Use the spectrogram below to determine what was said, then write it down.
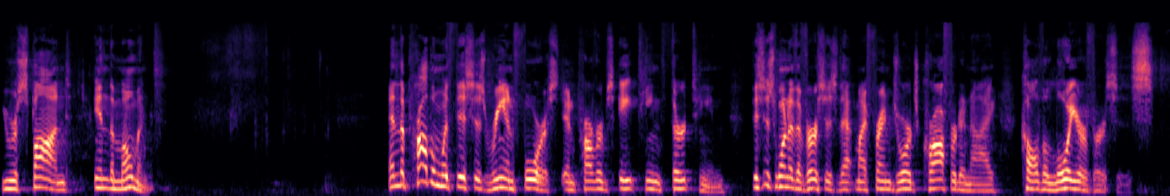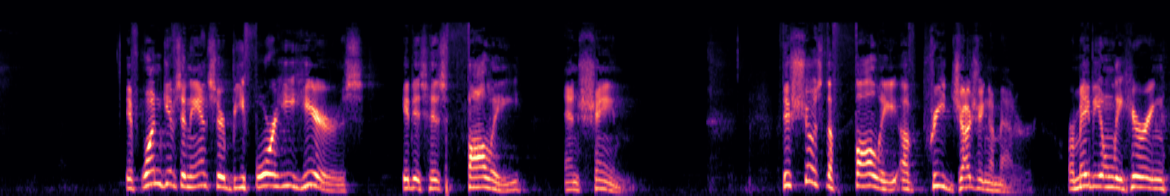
You respond in the moment. And the problem with this is reinforced in Proverbs 18:13. This is one of the verses that my friend George Crawford and I call the lawyer verses. If one gives an answer before he hears, it is his folly and shame. This shows the folly of prejudging a matter, or maybe only hearing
